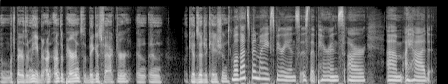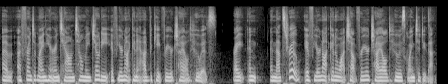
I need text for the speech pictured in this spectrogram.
I'm much better than me. But aren't, aren't the parents the biggest factor in, in a kid's education? Well, that's been my experience is that parents are. Um, I had a, a friend of mine here in town tell me, Jody, if you're not going to advocate for your child, who is? Right. And and that's true. If you're not going to watch out for your child, who is going to do that?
